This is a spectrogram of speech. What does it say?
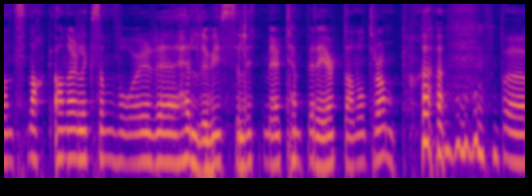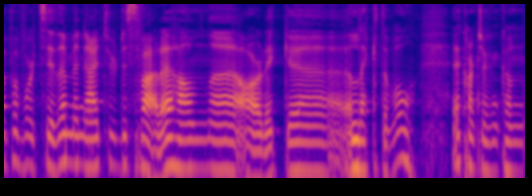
han, snak, han er liksom vår uh, heldigvis litt mer temperert Donald Trump på, på vår side. Men jeg tror dessverre han er ikke electable. kanskje han kan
